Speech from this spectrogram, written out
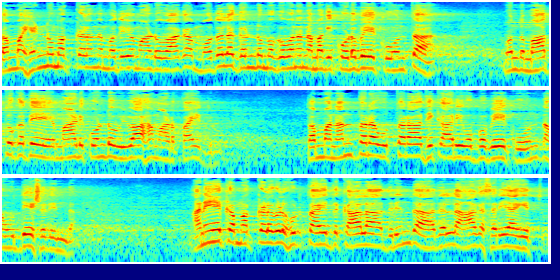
ತಮ್ಮ ಹೆಣ್ಣು ಮಕ್ಕಳನ್ನು ಮದುವೆ ಮಾಡುವಾಗ ಮೊದಲ ಗಂಡು ಮಗುವನ್ನು ನಮಗೆ ಕೊಡಬೇಕು ಅಂತ ಒಂದು ಮಾತುಕತೆ ಮಾಡಿಕೊಂಡು ವಿವಾಹ ಮಾಡ್ತಾ ಇದ್ದರು ತಮ್ಮ ನಂತರ ಉತ್ತರಾಧಿಕಾರಿ ಒಬ್ಬ ಬೇಕು ಅಂತ ಉದ್ದೇಶದಿಂದ. ಅನೇಕ ಮಕ್ಕಳುಗಳು ಹುಟ್ಟುತ್ತಾ ಇದ್ದ ಕಾಲ ಆದ್ದರಿಂದ ಅದೆಲ್ಲ ಆಗ ಸರಿಯಾಗಿತ್ತು.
